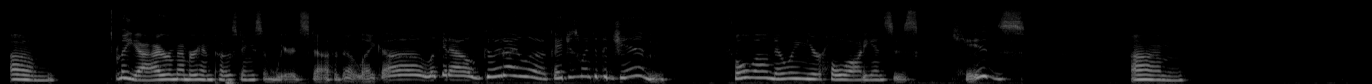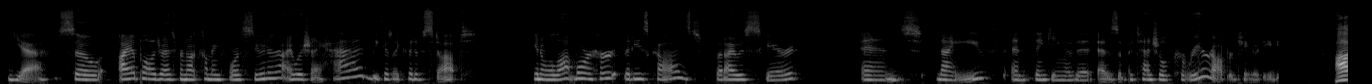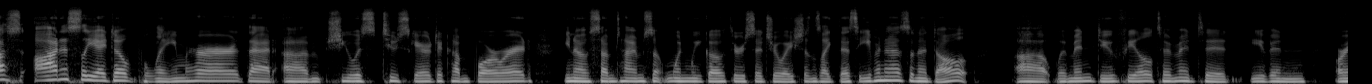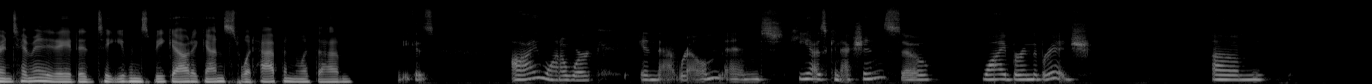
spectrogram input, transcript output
Um, but yeah, I remember him posting some weird stuff about like, oh, look at how good I look. I just went to the gym. Full well knowing your whole audience is kids. Um, yeah, so I apologize for not coming forth sooner. I wish I had because I could have stopped, you know, a lot more hurt that he's caused, but I was scared and naive and thinking of it as a potential career opportunity. Honestly, I don't blame her that um, she was too scared to come forward. You know, sometimes when we go through situations like this, even as an adult, uh, women do feel timid to even or intimidated to even speak out against what happened with them. because I want to work in that realm and he has connections, so why burn the bridge? Um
